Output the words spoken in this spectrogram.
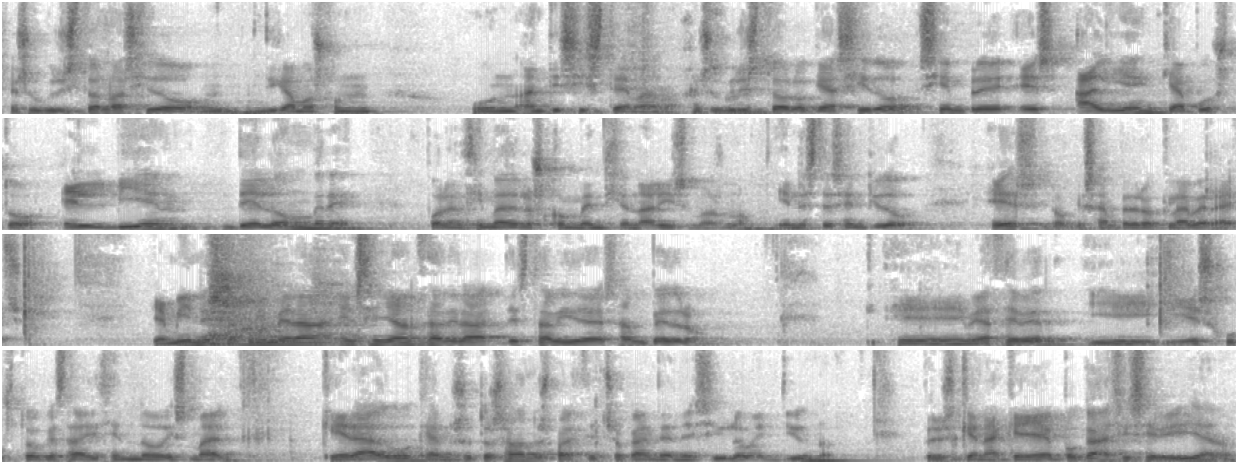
Jesucristo no ha sido, digamos, un, antisistema. Jesucristo lo que ha sido siempre es alguien que ha puesto el bien del hombre por encima de los convencionalismos. ¿no? Y en este sentido es lo que San Pedro Claver ha hecho. Y a mí en esta primera enseñanza de, la- de esta vida de San Pedro, eh, me hace ver, y, y es justo lo que estaba diciendo Ismael, que era algo que a nosotros ahora nos parece chocante en el siglo XXI. Pero es que en aquella época así se vivía, ¿no?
